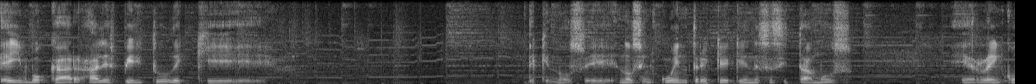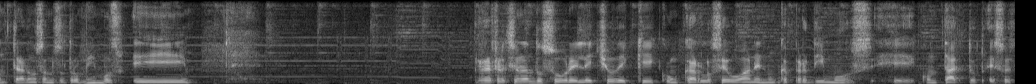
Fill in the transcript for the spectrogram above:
e invocar al Espíritu de que, de que nos, nos encuentre, que, necesitamos eh, reencontrarnos a nosotros mismos. Y reflexionando sobre el hecho de que con Carlos Eoane nunca perdimos eh, contacto, eso es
